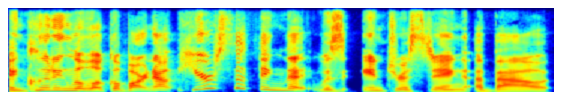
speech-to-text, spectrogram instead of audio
including the local bar. Now, here's the thing that was interesting about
